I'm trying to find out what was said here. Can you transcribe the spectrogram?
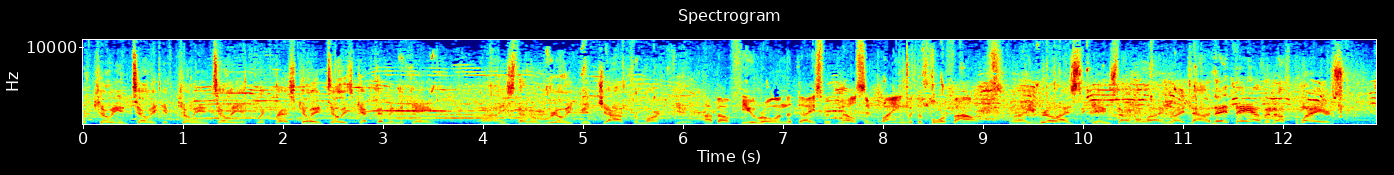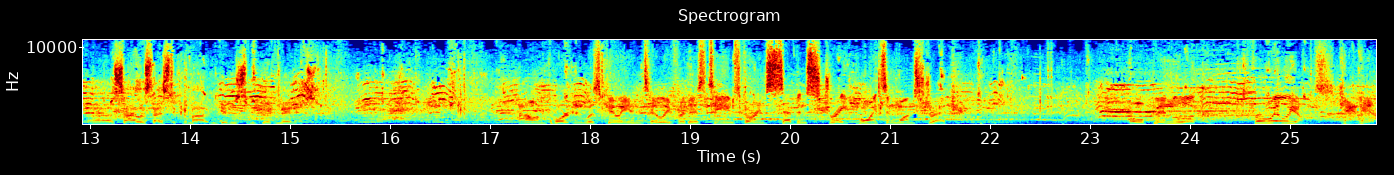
for Killian Tillie. Give Killian Tillie a quick rest. Killian Tillie's kept them in the game. Uh, he's done a really good job for Mark Few. How about Few rolling the dice with Nelson playing with the four fouls? Well, he realized the game's down the line right now, and they, they have enough players. Uh, Silas has to come out and give him some good minutes. How important was Killian Tillie for this team, scoring seven straight points in one stretch? Open look for Williams. Can't hit.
